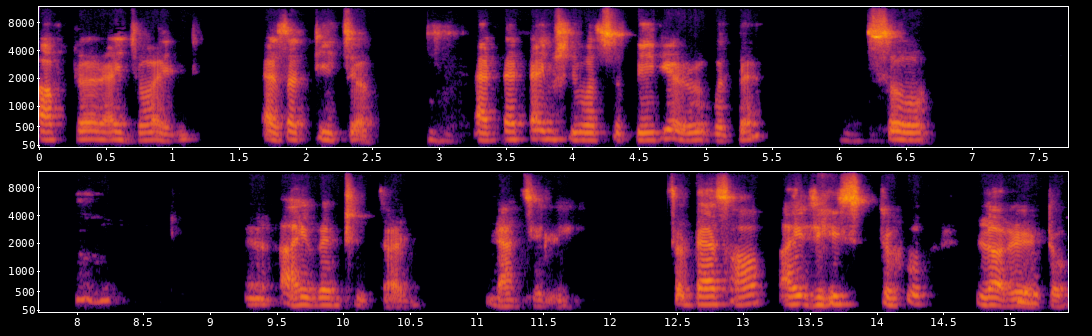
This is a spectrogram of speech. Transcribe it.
after I joined as a teacher. Mhm. At that time, she was superior over there. So uh, I went to Darjeeling. So that's how I reached to Loreto.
